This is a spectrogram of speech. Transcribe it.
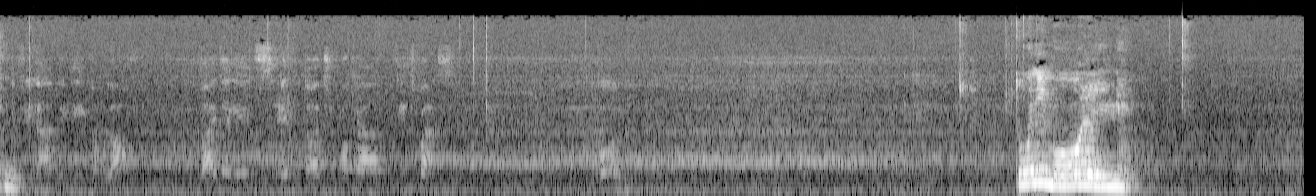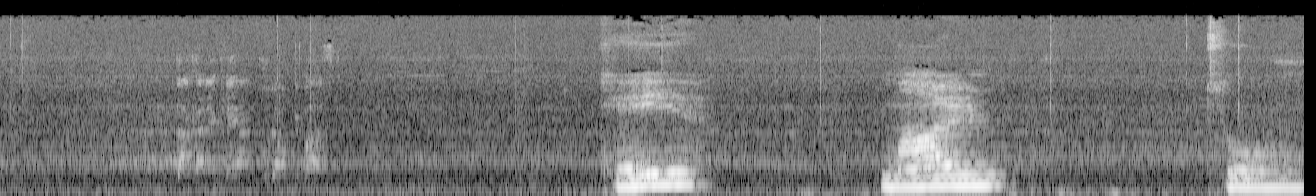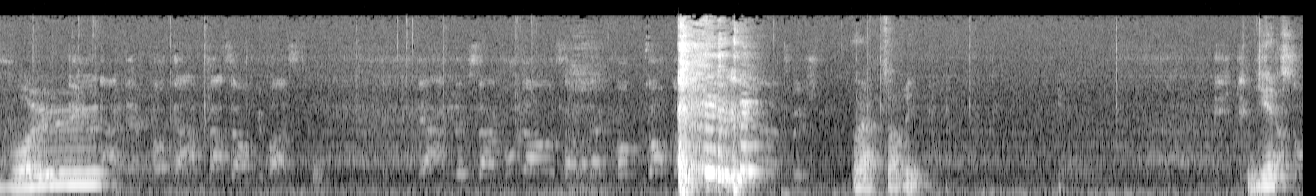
Toni Mollen. Okay. Malen. So, Woll. ja, sorry. Jetzt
